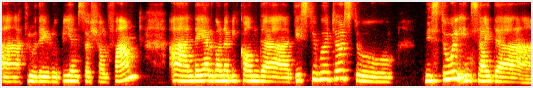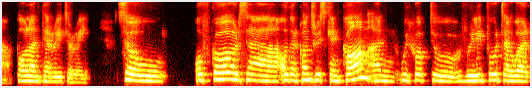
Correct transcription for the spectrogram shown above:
uh, through the European Social Fund, and they are going to become the distributors to this tool inside the Poland territory. So of course, uh, other countries can come and we hope to really put our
